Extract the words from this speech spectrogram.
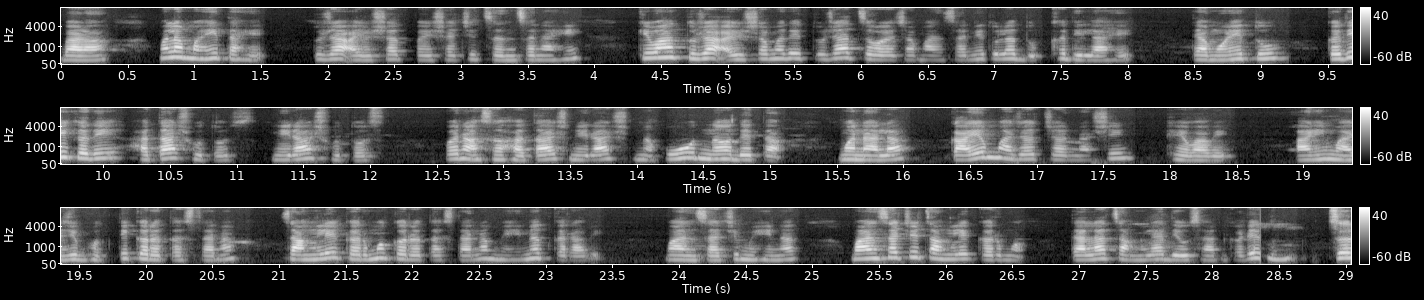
बाळा मला माहीत आहे तुझ्या आयुष्यात पैशाची चणचण आहे किंवा तुझ्या आयुष्यामध्ये तुझ्याच जवळच्या माणसाने तुला दुःख दिलं आहे. त्यामुळे तू कधी कधी हताश होतोस निराश होतोस. पण असं हताश निराश न होऊ न देता मनाला कायम माझ्या चरणाशी ठेवावे. आणि माझी भक्ती करत असताना चांगले कर्म करत असताना मेहनत करावी. माणसाची मेहनत माणसाचे चांगले कर्म त्याला चांगल्या दिवसांकडे च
